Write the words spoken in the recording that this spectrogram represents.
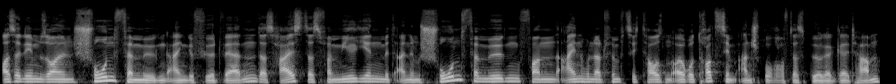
Außerdem sollen Schonvermögen eingeführt werden. Das heißt, dass Familien mit einem Schonvermögen von 150.000 Euro trotzdem Anspruch auf das Bürgergeld haben.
